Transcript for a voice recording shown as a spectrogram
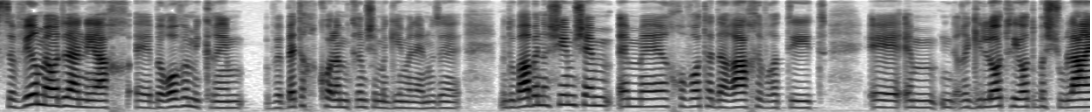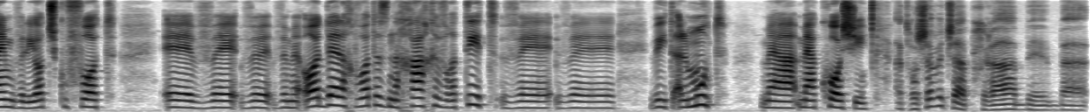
סביר מאוד להניח, אה, ברוב המקרים, ובטח כל המקרים שמגיעים אלינו, זה מדובר בנשים שהן אה, חוות הדרה חברתית, אה, הן רגילות להיות בשוליים ולהיות שקופות. אה, ו- ו- ומאוד אה, לחוות הזנחה חברתית ו- ו- והתעלמות מה- מהקושי. את חושבת שהבחירה ב- ב-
